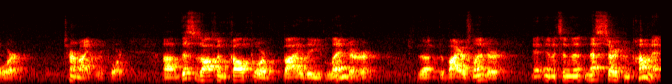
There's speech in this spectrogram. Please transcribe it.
or termite report. Uh, this is often called for by the lender, the, the buyer's lender, and, and it's a necessary component.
